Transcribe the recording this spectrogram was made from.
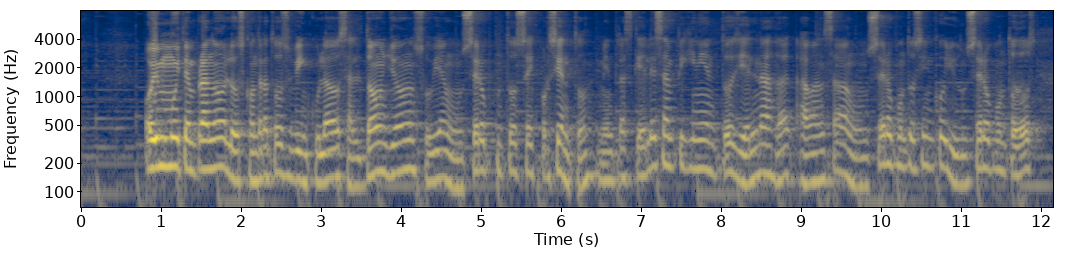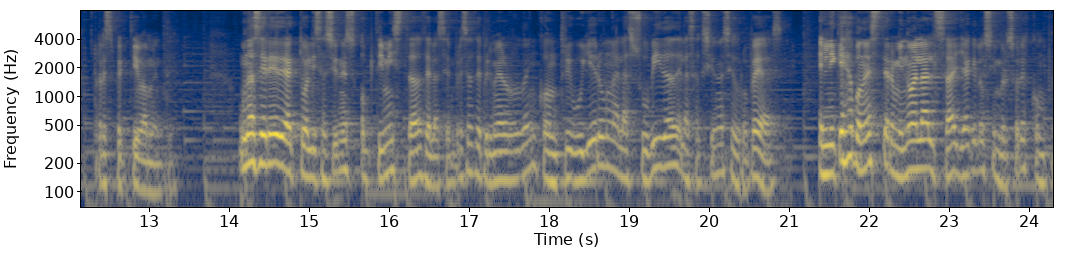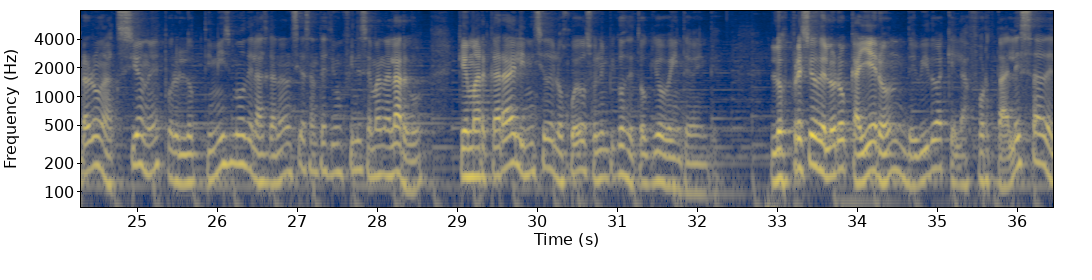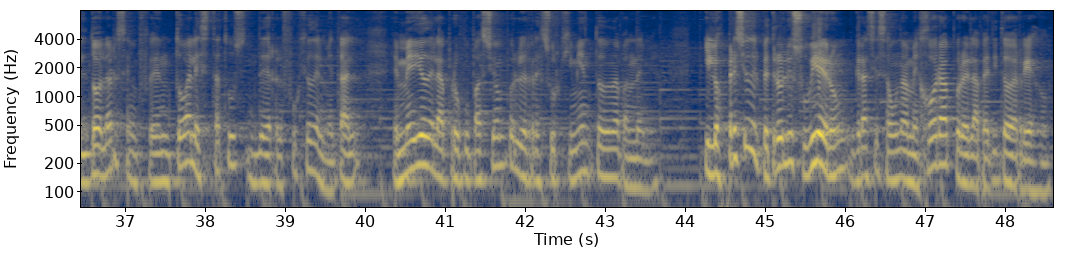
Hoy muy temprano los contratos vinculados al Dow Jones subían un 0.6%, mientras que el S&P 500 y el Nasdaq avanzaban un 0.5 y un 0.2 respectivamente. Una serie de actualizaciones optimistas de las empresas de primer orden contribuyeron a la subida de las acciones europeas, el Nikkei japonés terminó al alza ya que los inversores compraron acciones por el optimismo de las ganancias antes de un fin de semana largo que marcará el inicio de los Juegos Olímpicos de Tokio 2020. Los precios del oro cayeron debido a que la fortaleza del dólar se enfrentó al estatus de refugio del metal en medio de la preocupación por el resurgimiento de una pandemia. Y los precios del petróleo subieron gracias a una mejora por el apetito de riesgo.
